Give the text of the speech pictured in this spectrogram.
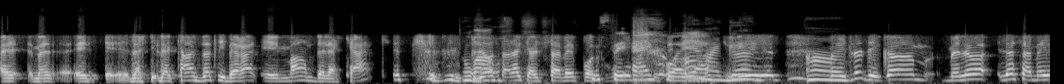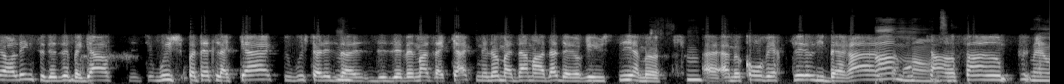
la, candidate libérale est membre de la CAC. Wow. là, ça qu'elle savait pas trop. C'est incroyable. Oh my God. Ah. Mais là, des comme, mais là, là, sa meilleure ligne, c'est de dire, ben, regarde, oui, je suis peut-être la CAC, puis oui, je suis allé Mm. des événements de la CAC, mais là, Madame Andade a réussi à me, à, à me convertir libérale. Mm. Ah, Mais oui.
